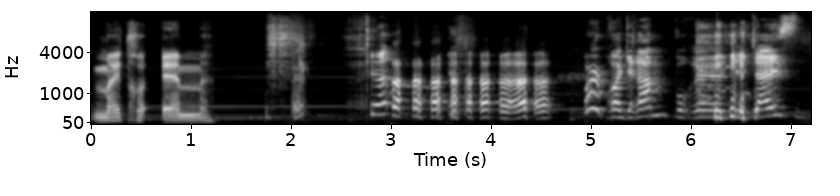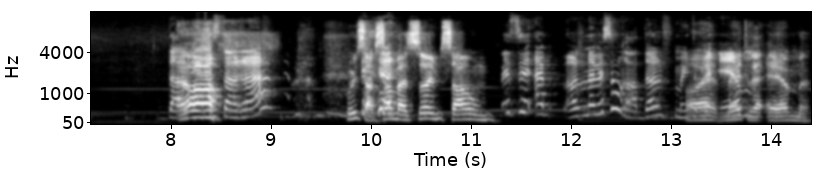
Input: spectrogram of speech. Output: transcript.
Maître M. Pas un programme pour euh, des caisses dans Ah! les restaurants? Oui, ça ressemble à ça, il me semble. Mais c'est. ah, J'en avais ça au Randolph, Maître Ouais, M. Maître M.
